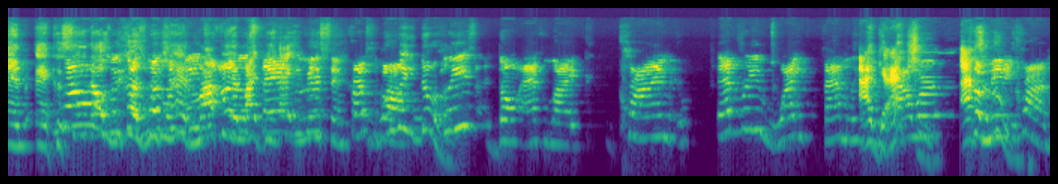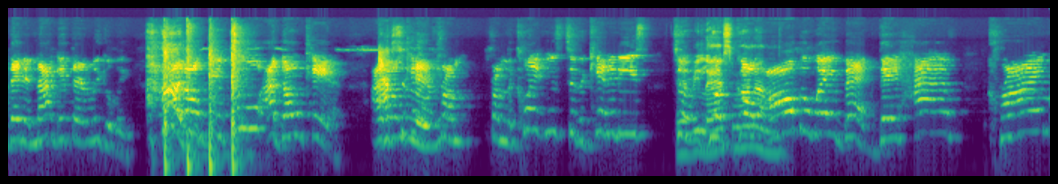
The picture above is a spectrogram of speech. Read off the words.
and and casinos No, because we're what going to have mafia like understand- behavior. Listen, first of What are all, we doing? please don't act like crime. Every white family I got you. power Absolutely. committed crime. They did not get there legally. I don't give two. I don't care. I don't care from from the Clintons to the Kennedys to Every go- last go one of 'em. all the way back. They have crime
